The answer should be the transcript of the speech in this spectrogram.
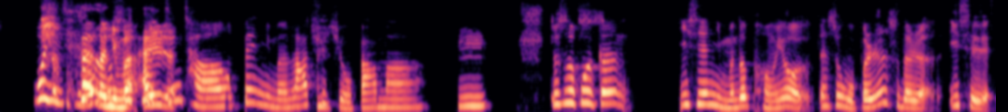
我以 前看了你们 I 人，经常被你们拉去酒吧吗？嗯，就是会跟一些你们的朋友，但是我不认识的人一起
